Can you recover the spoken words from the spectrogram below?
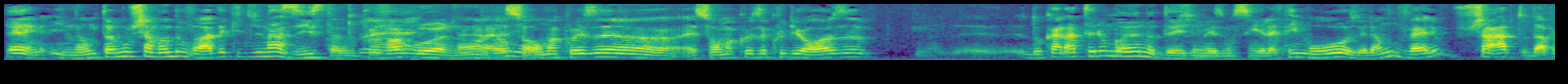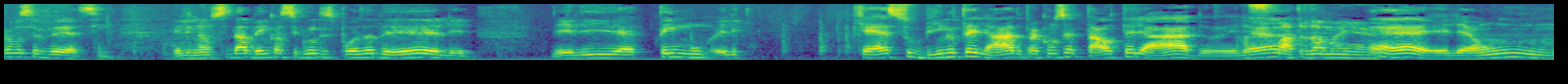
É, e não estamos chamando o Vlad aqui de nazista, por é, favor, né? É só uma coisa, é só uma coisa curiosa do caráter humano dele Sim. mesmo, assim. Ele é teimoso, ele é um velho chato, dá pra você ver, assim. Ele não se dá bem com a segunda esposa dele. Ele é teimo... ele quer subir no telhado para consertar o telhado. Ele Às é... quatro da manhã. É, ele é um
